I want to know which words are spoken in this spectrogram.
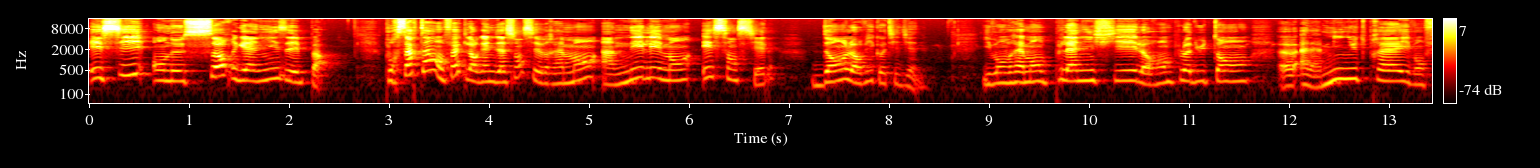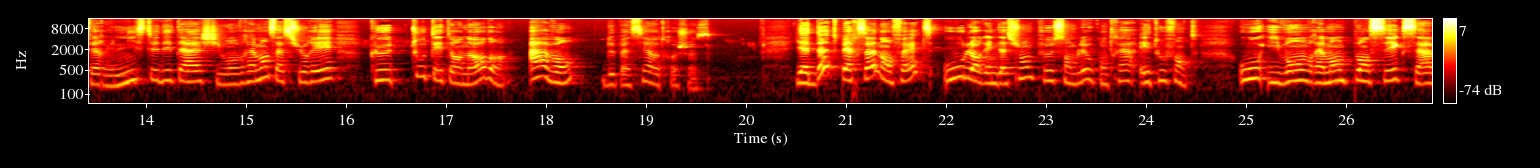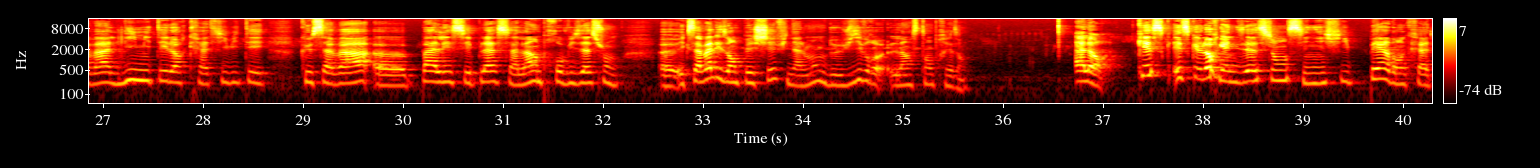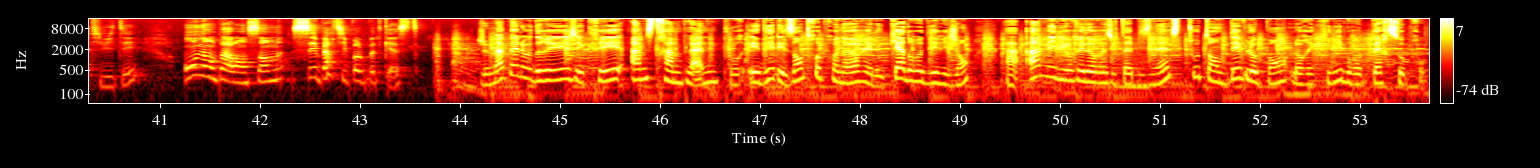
Et si on ne s'organisait pas? Pour certains, en fait, l'organisation, c'est vraiment un élément essentiel dans leur vie quotidienne. Ils vont vraiment planifier leur emploi du temps euh, à la minute près, ils vont faire une liste des tâches, ils vont vraiment s'assurer que tout est en ordre avant de passer à autre chose. Il y a d'autres personnes, en fait, où l'organisation peut sembler au contraire étouffante, où ils vont vraiment penser que ça va limiter leur créativité, que ça va euh, pas laisser place à l'improvisation, euh, et que ça va les empêcher finalement de vivre l'instant présent. Alors, est-ce que l'organisation signifie perdre en créativité? On en parle ensemble, c'est parti pour le podcast. Je m'appelle Audrey, j'ai créé Amstram Plan pour aider les entrepreneurs et les cadres dirigeants à améliorer leurs résultats business tout en développant leur équilibre perso-pro.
